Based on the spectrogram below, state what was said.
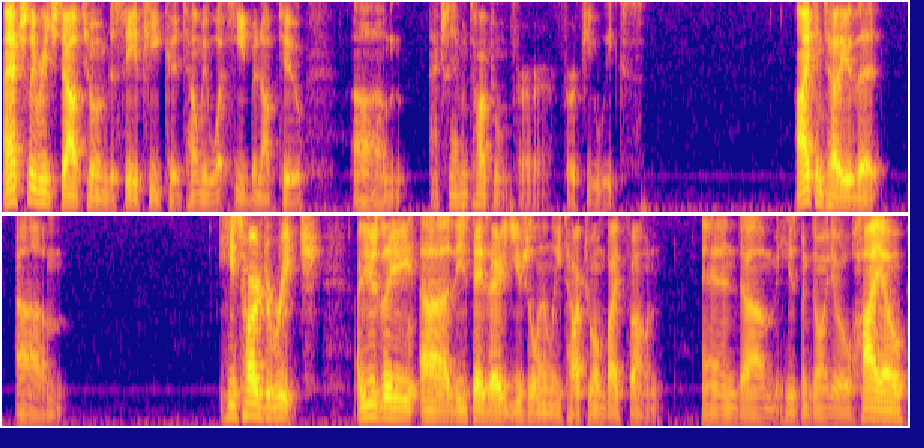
I actually reached out to him to see if he could tell me what he'd been up to. Um, actually, I haven't talked to him for, for a few weeks. I can tell you that um, he's hard to reach. I usually, uh, these days, I usually only talk to him by phone. And um, he's been going to Ohio.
